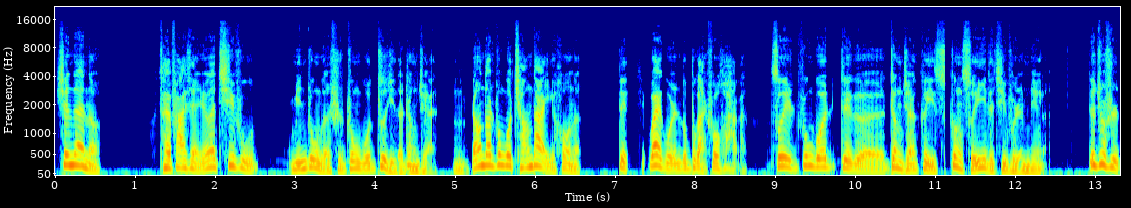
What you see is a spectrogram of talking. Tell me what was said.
现在呢，才发现原来欺负民众的是中国自己的政权。嗯，然后当中国强大以后呢，对外国人都不敢说话了。所以中国这个政权可以更随意的欺负人民了。这就是，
